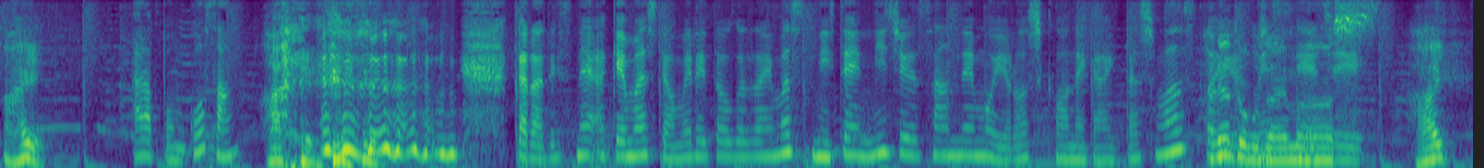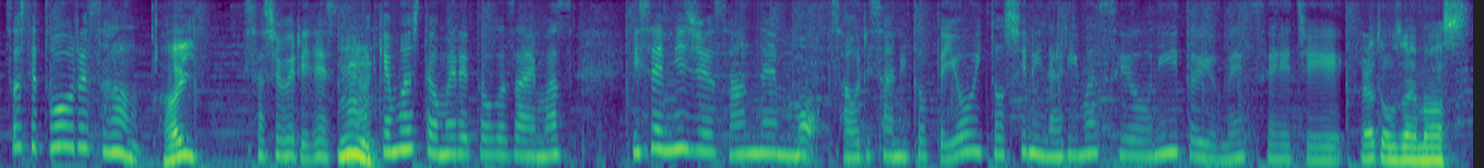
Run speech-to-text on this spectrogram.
ら。はい、アラポン5さん？はい、からですね明けましておめでとうございます。2023年もよろしくお願いいたします。ありがとうございうメッセージす。はい、そしてトールさん。はい、久しぶりですね、うん。明けましておめでとうございます。2023年も沙織さんにとって良い年になりますようにというメッセージ、ありがとうございます。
